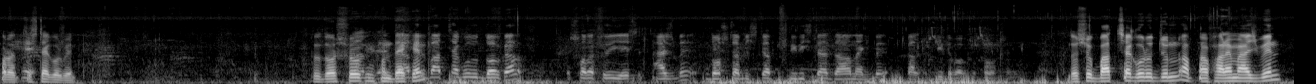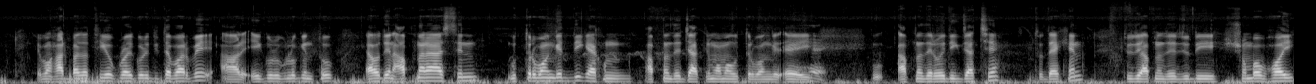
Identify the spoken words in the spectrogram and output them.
করার চেষ্টা করবেন। তো দর্শক এখন দেখেন। বাচ্চা গরুর দরকার সরাসরি আসবে দশটা বিশটা তিরিশটা যা লাগবে কাল দিতে পারব সমস্যা দর্শক বাচ্চা গরুর জন্য আপনার ফার্মে আসবেন এবং হাট বাজার থেকেও ক্রয় করে দিতে পারবে আর এই গরুগুলো কিন্তু এতদিন আপনারা আসছেন উত্তরবঙ্গের দিক এখন আপনাদের জাতির মামা উত্তরবঙ্গে এই হ্যাঁ। আপনাদের ওই দিক যাচ্ছে। তো দেখেন যদি আপনাদের যদি সম্ভব হয়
